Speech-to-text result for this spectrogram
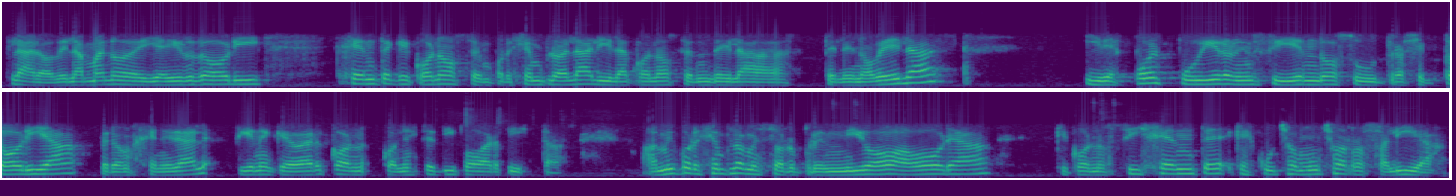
Claro, de la mano de Yair Dori, gente que conocen, por ejemplo, a Lali la conocen de las telenovelas y después pudieron ir siguiendo su trayectoria, pero en general tiene que ver con, con este tipo de artistas. A mí, por ejemplo, me sorprendió ahora que conocí gente que escucha mucho a Rosalía.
